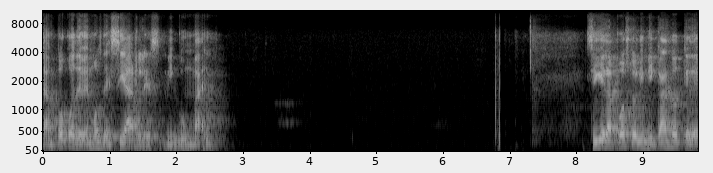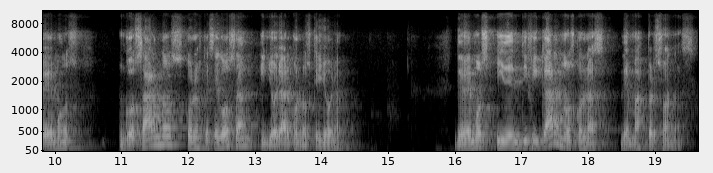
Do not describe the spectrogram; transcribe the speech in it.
tampoco debemos desearles ningún mal. Sigue el apóstol indicando que debemos gozarnos con los que se gozan y llorar con los que lloran. Debemos identificarnos con las demás personas.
